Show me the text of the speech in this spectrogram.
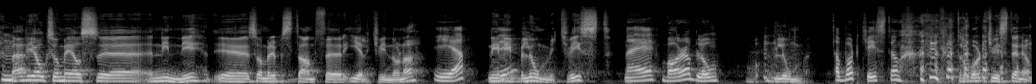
Men vi har också med oss eh, Ninni eh, som representant för Elkvinnorna. ja. Ninni det- Blomqvist. Nej, bara Blom. Blom. Ta bort kvisten. Ta bort kvisten, ja.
